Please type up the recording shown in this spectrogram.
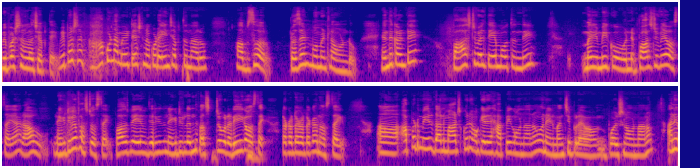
విపర్శనలో చెప్తే. విపర్శన కాకుండా మెడిటేషన్లో కూడా ఏం చెప్తున్నారు? అబ్జర్వ్. ప్రజెంట్ మూమెంట్లో ఉండు. ఎందుకంటే పాస్ట్ వెళ్తే ఏమవుతుంది? మరి మీకు పాజిటివే వస్తాయా? రావు. నెగిటివే ఫస్ట్ వస్తాయి. పాజిటివ్ ఏం జరిగింది? నెగిటివ్లన్నీ ఫస్ట్ రెడీగా వస్తాయి. టక టక టక అని వస్తాయి. అప్పుడు మీరు దాన్ని మార్చుకొని ఓకే నేను హ్యాపీగా ఉన్నాను. నేను మంచి పొజిషన్లో ఉన్నాను అని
